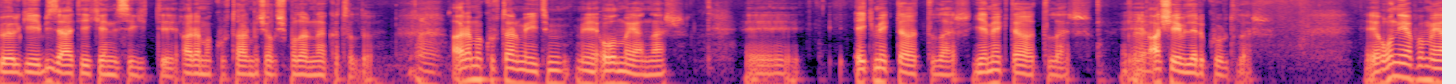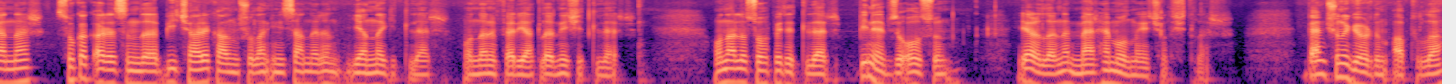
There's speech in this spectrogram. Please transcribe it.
bölgeye bizatihi kendisi gitti, arama kurtarma çalışmalarına katıldı. Evet. Arama kurtarma eğitimi olmayanlar e, ekmek dağıttılar, yemek dağıttılar, e, Evet. aşevleri kurdular. E, onu yapamayanlar sokak arasında bir çare kalmış olan insanların yanına gittiler. Onların feryatlarını işittiler. Onlarla sohbet ettiler. Bir nebze olsun yaralarına merhem olmaya çalıştılar. Ben şunu gördüm Abdullah.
